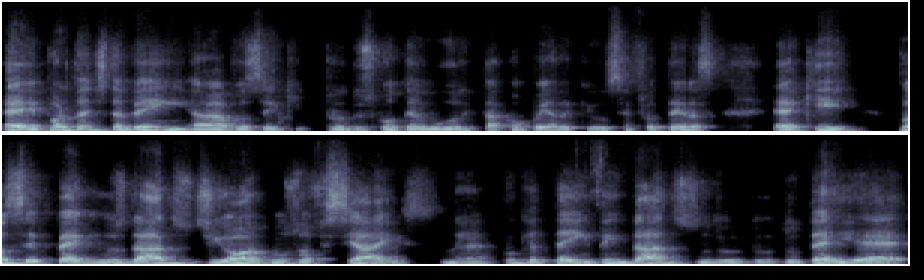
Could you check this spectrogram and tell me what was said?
É importante também, a você que produz conteúdo, que está acompanhando aqui o Sem Fronteiras, é que você pegue os dados de órgãos oficiais, né? porque tem, tem dados do, do, do TRE,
